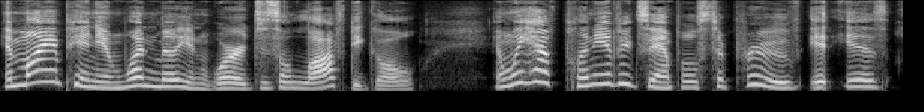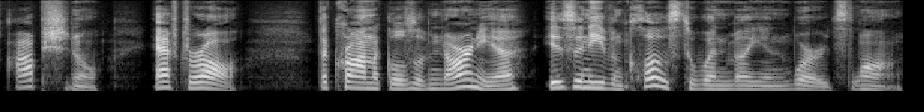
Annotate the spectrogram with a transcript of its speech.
In my opinion, 1 million words is a lofty goal, and we have plenty of examples to prove it is optional. After all, The Chronicles of Narnia isn't even close to 1 million words long.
